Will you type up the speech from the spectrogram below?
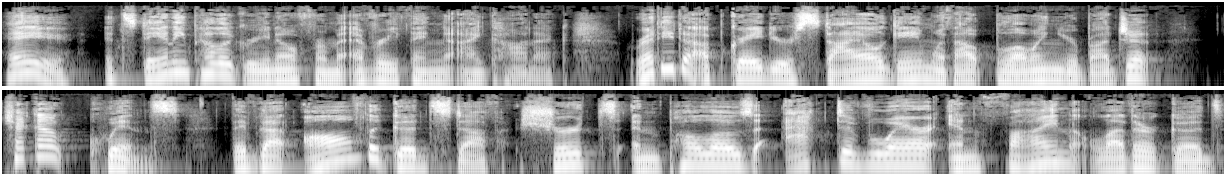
Hey, it's Danny Pellegrino from Everything Iconic. Ready to upgrade your style game without blowing your budget? Check out Quince. They've got all the good stuff, shirts and polos, activewear, and fine leather goods,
